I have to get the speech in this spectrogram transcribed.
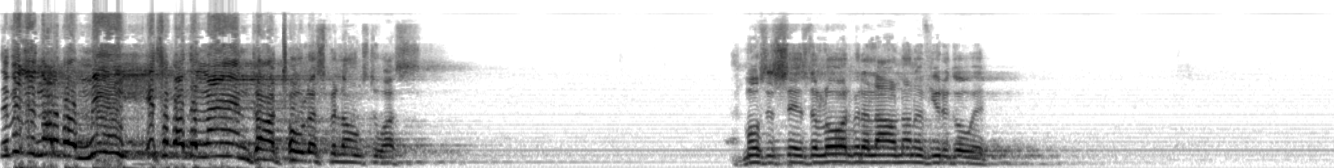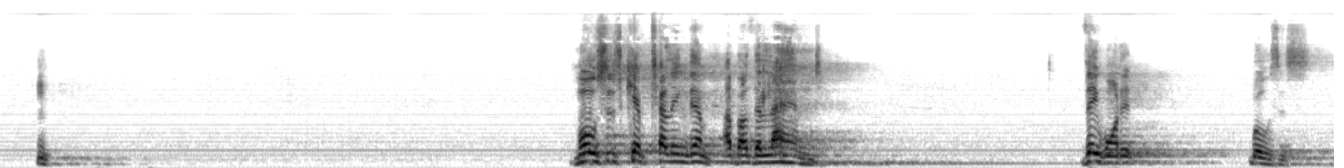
The vision is not about me, it's about the land God told us belongs to us. And Moses says, The Lord will allow none of you to go in. Moses kept telling them about the land. They wanted Moses.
